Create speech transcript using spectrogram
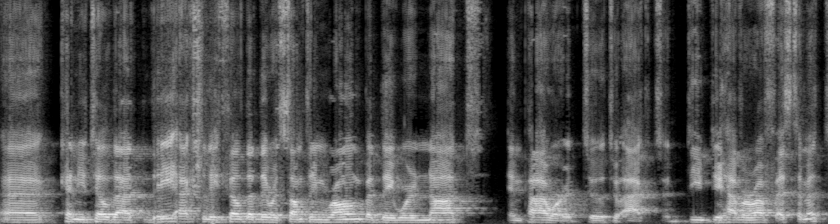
uh, can you tell that they actually felt that there was something wrong, but they were not empowered to to act? Do you, do you have a rough estimate?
